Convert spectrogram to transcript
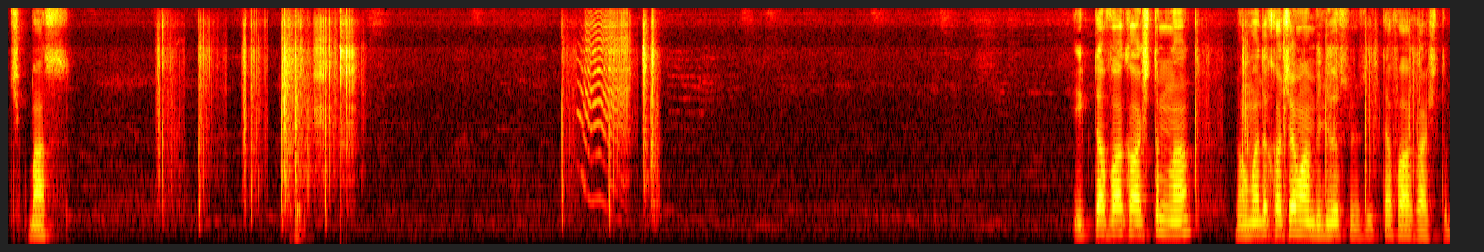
Çıkmaz. İlk defa kaçtım lan. Normalde kaçamam biliyorsunuz. İlk defa kaçtım.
